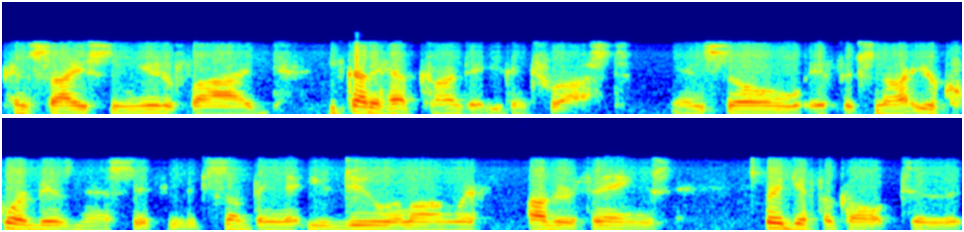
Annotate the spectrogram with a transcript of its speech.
concise and unified. You've got to have content you can trust. And so, if it's not your core business, if it's something that you do along with other things, it's very difficult to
